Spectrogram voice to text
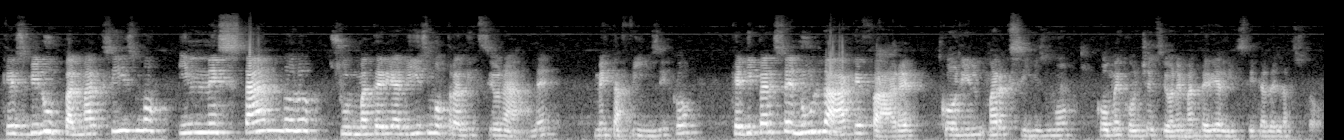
che sviluppa il marxismo innestandolo sul materialismo tradizionale, metafisico, che di per sé nulla ha a che fare con il marxismo come concezione materialistica della storia.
